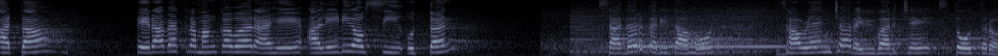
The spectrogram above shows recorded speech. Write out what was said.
आता तेराव्या क्रमांकावर आहे आलेडी ऑफ सी उत्तन. सादर करीत आहोत झावळ्यांच्या रविवारचे स्तोत्र.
